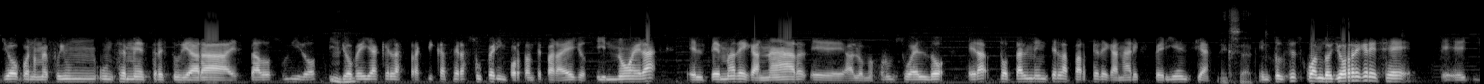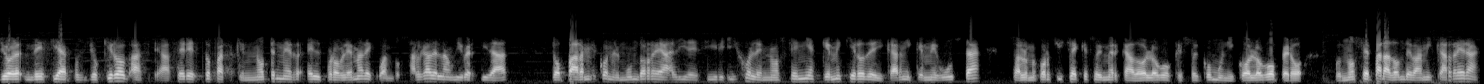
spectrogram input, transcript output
yo, bueno, me fui un, un semestre a estudiar a Estados Unidos y yo veía que las prácticas era súper importante para ellos y no era el tema de ganar eh, a lo mejor un sueldo, era totalmente la parte de ganar experiencia. Entonces, cuando yo regresé eh, yo decía, pues yo quiero hacer esto para que no tener el problema de cuando salga de la universidad, toparme con el mundo real y decir, híjole, no sé ni a qué me quiero dedicar ni qué me gusta, pues a lo mejor sí sé que soy mercadólogo, que soy comunicólogo, pero pues no sé para dónde va mi carrera.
